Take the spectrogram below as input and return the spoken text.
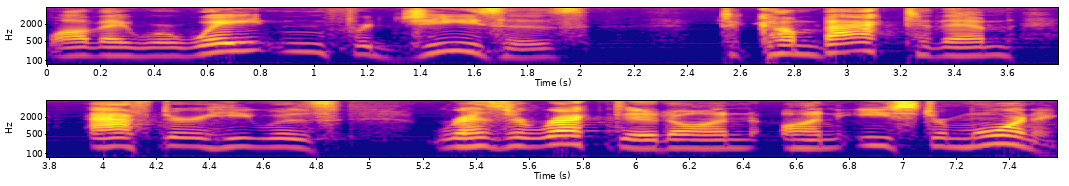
while they were waiting for Jesus to come back to them after he was resurrected on, on Easter morning.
